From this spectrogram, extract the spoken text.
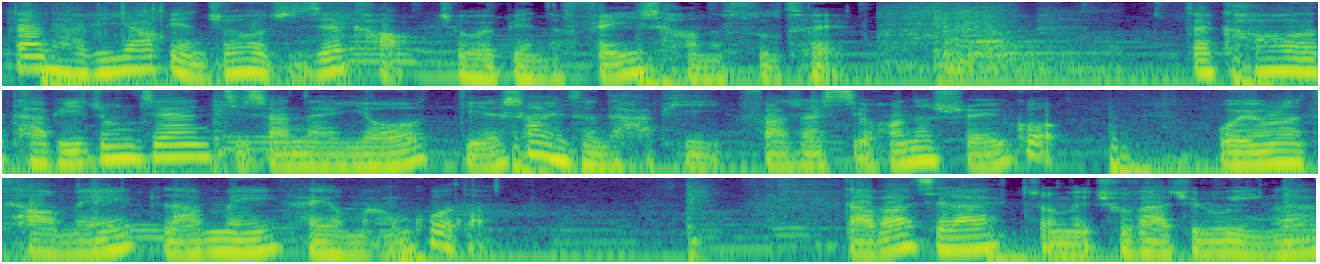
蛋挞皮压扁之后直接烤，就会变得非常的酥脆。在烤好的塔皮中间挤上奶油，叠上一层塔皮，放上喜欢的水果，我用了草莓、蓝莓还有芒果的。打包起来，准备出发去露营啦。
